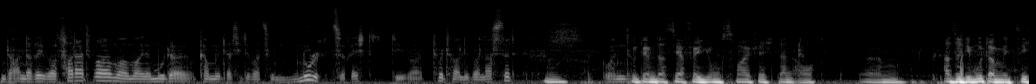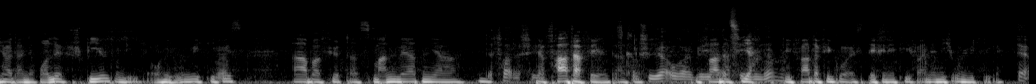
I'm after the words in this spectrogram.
und der andere überfordert war. weil Meine Mutter kam mit der Situation null zurecht, die war total überlastet. Mhm. Und Zudem, dass ja für Jungs häufig dann auch, ähm, also die Mutter mit Sicherheit eine Rolle spielt und die auch nicht unwichtig Ja. ist, aber für das Mannwerden ja der Vater fehlt. der Vater fehlt. das Also kannst du ja auch die, Vater, ja. Ne? die Vaterfigur ist definitiv eine nicht unwichtige. Ja.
